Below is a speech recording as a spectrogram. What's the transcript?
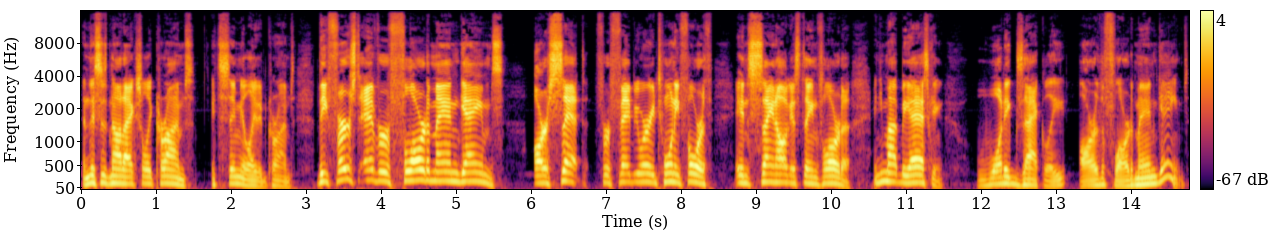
And this is not actually crimes, it's simulated crimes. The first ever Florida Man Games are set for February 24th in St. Augustine, Florida. And you might be asking, what exactly are the Florida Man Games?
